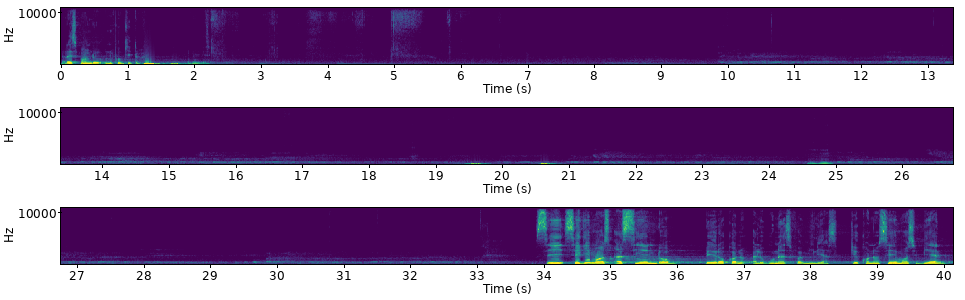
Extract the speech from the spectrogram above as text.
Respondo un poquito. Muy bien. Sí, seguimos haciendo, pero con algunas familias que conocemos bien,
